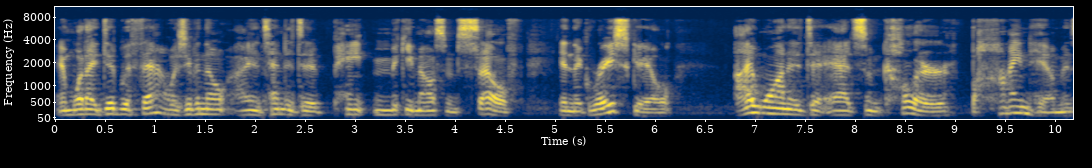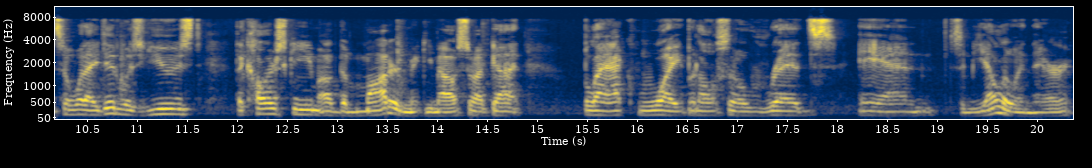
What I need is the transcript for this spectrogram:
And what I did with that was, even though I intended to paint Mickey Mouse himself in the grayscale, I wanted to add some color behind him. And so what I did was used the color scheme of the modern Mickey Mouse. So I've got black, white, but also reds and some yellow in there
